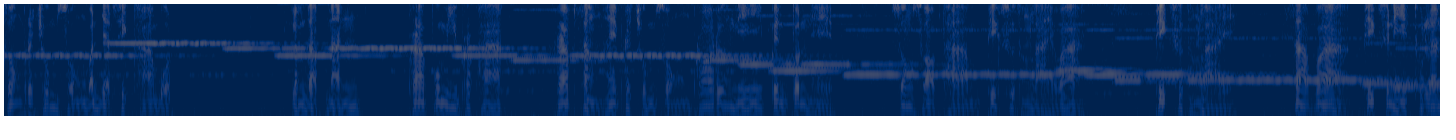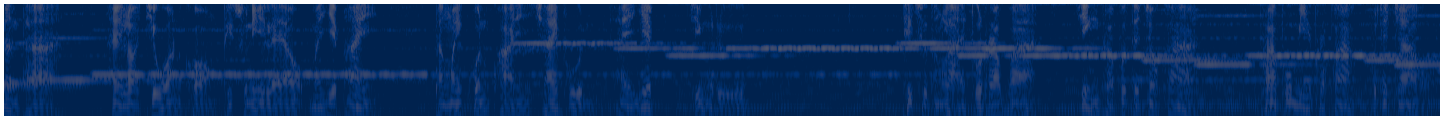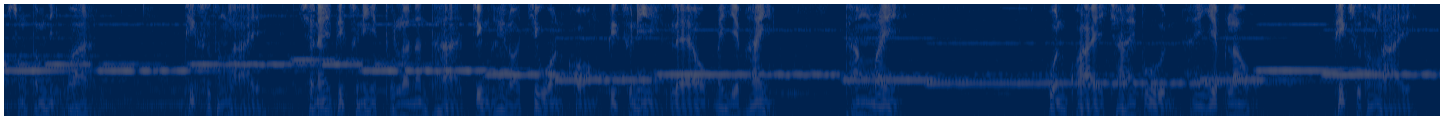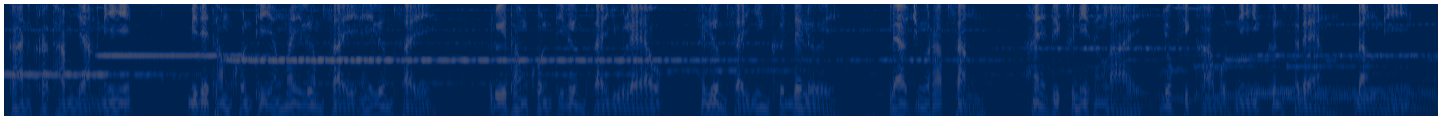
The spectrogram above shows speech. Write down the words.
ทรงประชุมสงฆ์บัญญัติสิกขาบทลำดับนั้น พระผู้มีพระภาครับสั่งให้ประชุมสงฆ์เพราะเรื่องนี้เป็นต้นเหตุ ทรงสอบถามภิกษุทั้งหลายว่า ภิกษุทั้งหลาย ทราบว่าภิกษุณีทุลนันธาให้เลาะจีวรของภิกษุณีแล้วไม่เย็บให้ ทั้งไม่ควรควายใช้ผูนให้เย็บจริงหรือ ภิกษุทั้งหลายทูลรับว่าจริงพระพุทธเจ้าข้าพระผู้มีพระภาคพุทธเจ้าทรงตำหนิว่า ภิกษุทั้งหลายฉนัยภิกษุณีทุลนันธาจึงให้เลาะจีวรของภิกษุณีแล้วไม่เย็บให้ ทั้งไม่ควรควายใช้ผู้อื่นให้เย็บเล่า ภิกษุทั้งหลาย การกระทำอย่างนี้ไม่ได้ทำคนที่ยังไม่เลื่อมใสให้เลื่อมใส หรือทำคนที่เลื่อมใสอยู่แล้ว ให้เลื่อมใสยิ่งขึ้นได้เลย แล้วจึงรับสั่งให้ภิกษุณีทั้งหลาย ยกสิกขาบทนี้ขึ้นแสดงดังนี้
